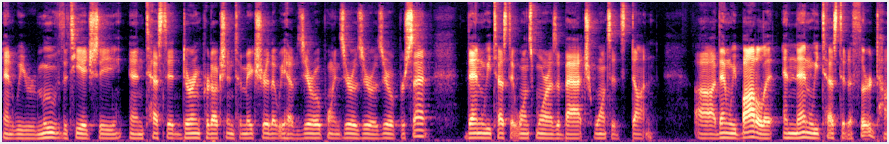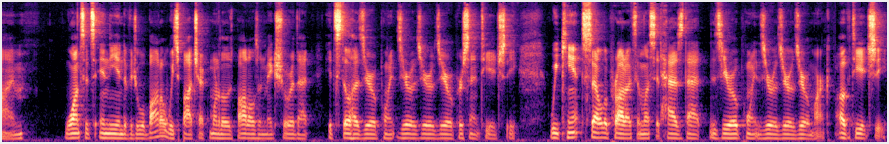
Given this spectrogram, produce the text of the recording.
and we remove the THC and test it during production to make sure that we have 0.000%. Then we test it once more as a batch once it's done. Uh, then we bottle it, and then we test it a third time. Once it's in the individual bottle, we spot check one of those bottles and make sure that it still has 0.000% THC. We can't sell the product unless it has that 0.000 mark of THC.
